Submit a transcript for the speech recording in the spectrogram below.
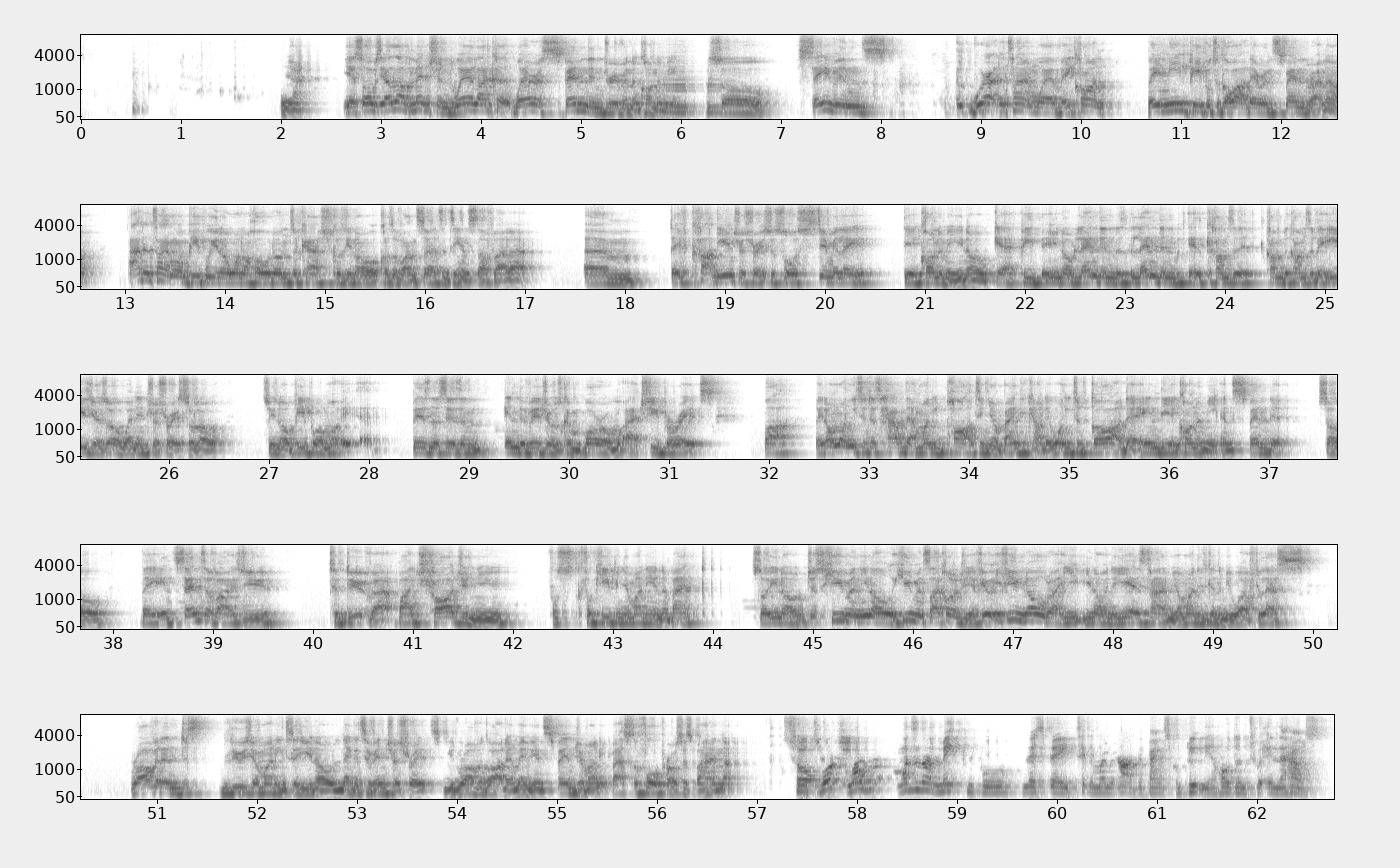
Yeah. Yeah. So obviously, as I've mentioned, we're like a we're a spending driven economy. So savings, we're at the time where they can't. They need people to go out there and spend right now at a time when people, you know, want to hold on to cash because you know because of uncertainty and stuff like that, um, they've cut the interest rates to sort of stimulate the economy. You know, get people, you know, lending lending it comes it come becomes a bit easier as well when interest rates are low. So you know, people are more, businesses and individuals can borrow at cheaper rates, but they don't want you to just have that money parked in your bank account. They want you to go out there in the economy and spend it. So they incentivize you to do that by charging you for for keeping your money in the bank. So you know, just human, you know, human psychology. If you if you know that you, you know in a year's time your money's going to be worth less, rather than just lose your money to you know negative interest rates, you'd rather go out there maybe and spend your money. That's the thought process behind that. So what why, why does that make people, let's say, take the money out of the banks completely and hold on to it in the house?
